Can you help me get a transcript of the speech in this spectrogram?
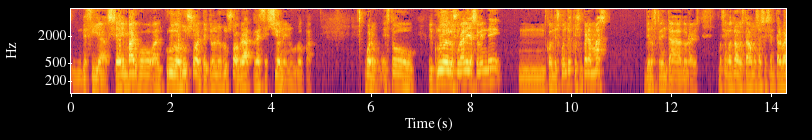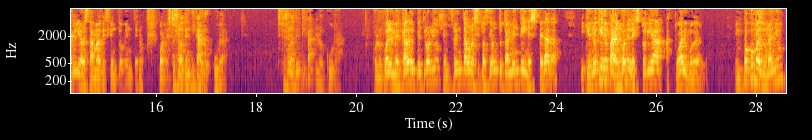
decía, si hay embargo al crudo ruso, al petróleo ruso, habrá recesión en Europa. Bueno, esto, el crudo de los Urales ya se vende mm, con descuentos que superan más de los 30 dólares. Hemos encontrado que estábamos a 60 al barril y ahora está a más de 120, ¿no? Bueno, esto es una auténtica locura. Esto es una auténtica locura. Con lo cual el mercado del petróleo se enfrenta a una situación totalmente inesperada y que no tiene parangón en la historia actual y moderna. En poco más de un año,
